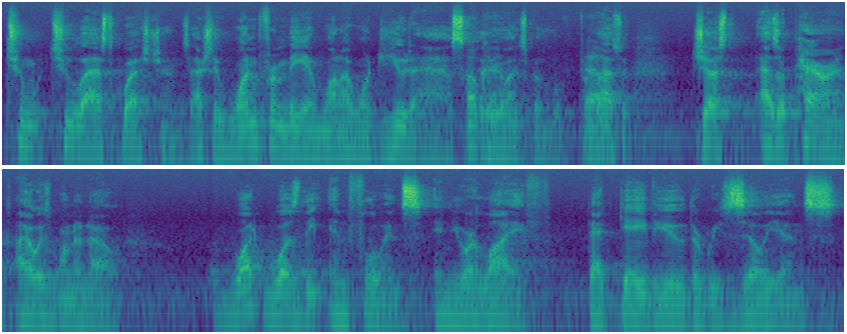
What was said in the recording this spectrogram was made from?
Two, two last questions. Actually, one from me and one I want you to ask okay. the audience. But yeah. last, just as a parent, I always want to know what was the influence in your life that gave you the resilience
